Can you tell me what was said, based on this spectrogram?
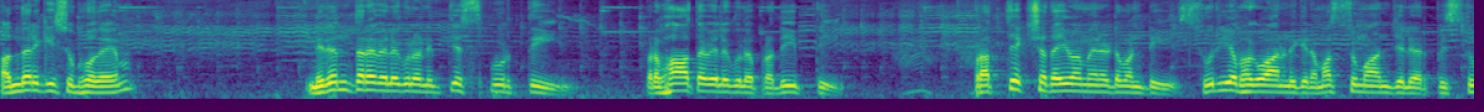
అందరికీ శుభోదయం. నిరంతర వెలుగుల నిత్యస్ఫూర్తి ప్రభాత వెలుగుల ప్రదీప్తి ప్రత్యక్ష దైవమైనటువంటి సూర్యభగవానుడికి నమస్సుమాంజలి అర్పిస్తూ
